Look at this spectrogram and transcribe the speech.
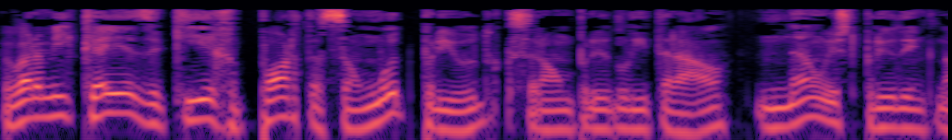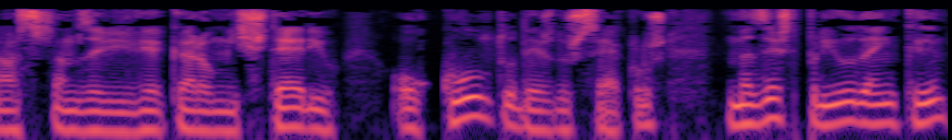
Agora Miqueias aqui reporta-se a um outro período, que será um período literal, não este período em que nós estamos a viver, que era um mistério oculto desde os séculos, mas este período em que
